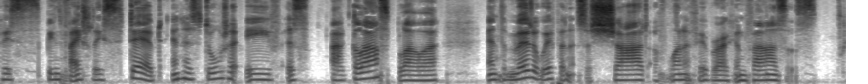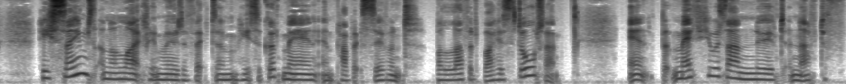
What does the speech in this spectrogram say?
who's been fatally stabbed, and his daughter Eve is a glass blower and the murder weapon is a shard of one of her broken vases. He seems an unlikely murder victim. He's a good man and public servant, beloved by his daughter. And but Matthew is unnerved enough to f-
